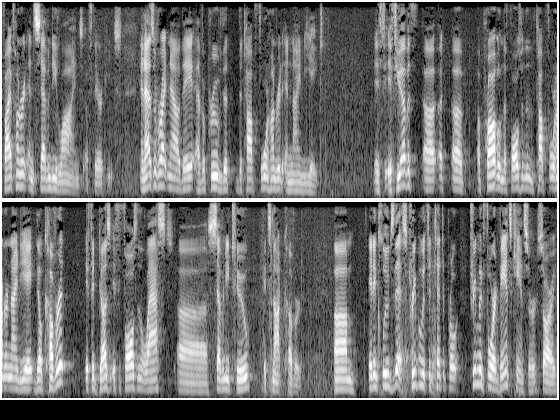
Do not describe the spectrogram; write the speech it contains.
570 lines of therapies. And as of right now, they have approved the, the top 498. If, if you have a, uh, a, a, problem that falls within the top 498, they'll cover it. If it does, if it falls in the last uh, 72, it's not covered. Um, it includes this treatment with intent to pro- treatment for advanced cancer. Sorry,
